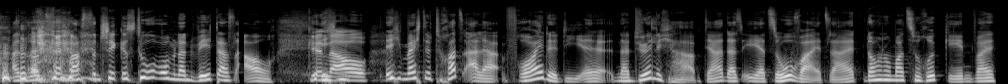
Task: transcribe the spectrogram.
So. Ansonsten machst du ein schickes Tuch um, dann weht das auch. Genau. Ich, ich möchte trotz aller Freude, die ihr natürlich habt, ja, dass ihr jetzt so weit seid, doch nochmal zurückgehen, weil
